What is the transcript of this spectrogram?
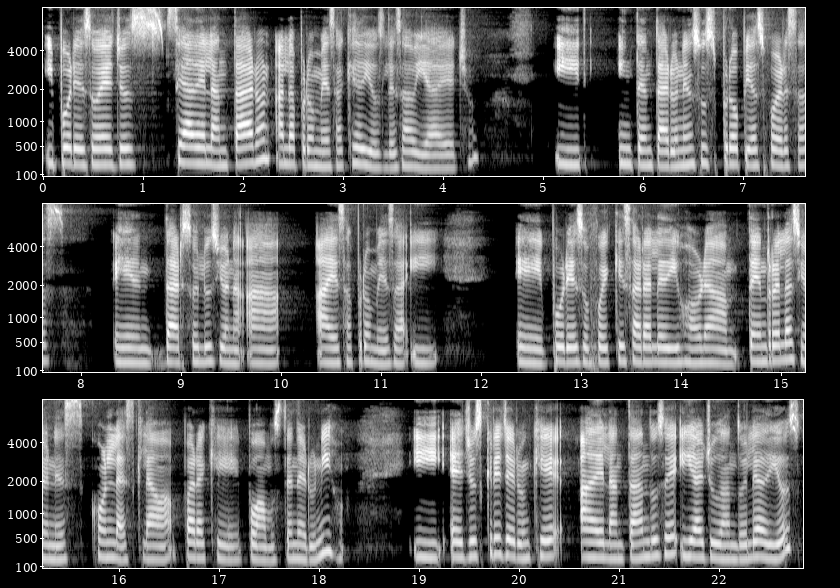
Y por eso ellos se adelantaron a la promesa que Dios les había hecho y intentaron en sus propias fuerzas dar solución a, a, esa promesa y eh, por eso fue que Sara le dijo a Abraham, ten relaciones con la esclava para que podamos tener un hijo y ellos creyeron que adelantándose y ayudándole a Dios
